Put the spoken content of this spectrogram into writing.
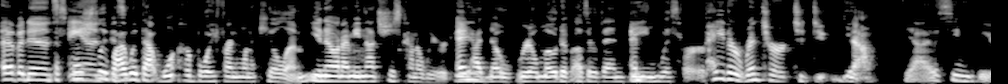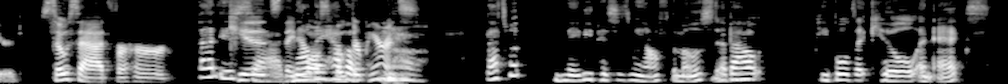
evidence. Especially, and why would that want her boyfriend want to kill him? You know what I mean? That's just kind of weird. He And- had no real motive other than being with her. pay their renter to do? Yeah. No. Yeah, it seemed weird. So sad for her. That is Kids, sad. they've now they have both a, their parents. That's what maybe pisses me off the most Mhm. about people that kill an ex.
